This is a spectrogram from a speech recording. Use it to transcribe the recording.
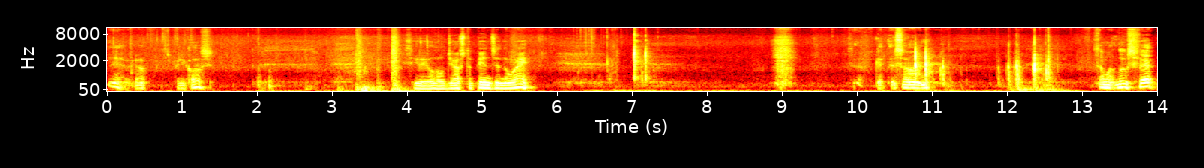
There we go pretty close. See the little adjuster pins in the way. So get this on somewhat loose fit.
